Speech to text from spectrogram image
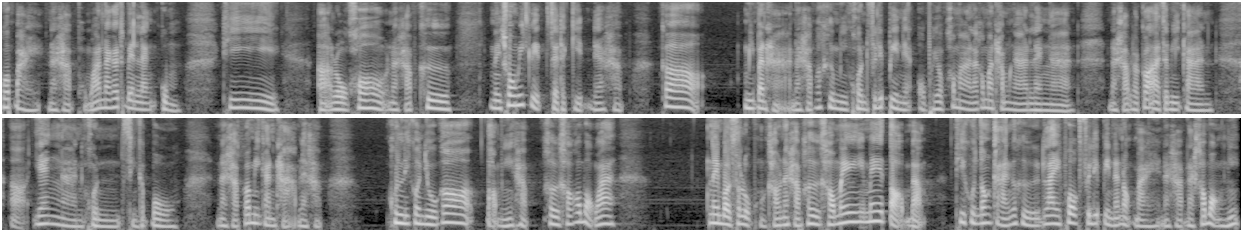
ทั่วไปนะครับ ผมว่าน่าก็จะเป็นแรงกลุ่มที่ local นะครับ คือในช่วงวิกฤตเศรษฐกิจเนี่ยครับ ก็ มีปัญหานะครับก็คือมีคนฟิลิปปินส์เนี่ยอพยพเข้ามาแล้วก็มาทำงานแรงงานนะครับ แล้วก็อาจจะมีการแย่งงานคนสิงคโปร์นะครับ ก็มีการถามเลยครับคุณลีกวนยูก็ตอบงี้ครับคือเขาก็บอกว่าในบทสรุปของเขานะครับ คือเขาไม่ไม่ตอบแบบที่คุณต้องการก็คือไล่พวกฟิลิปปินส์นั้นออกไปนะครับ แต่เขาบอกนี้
